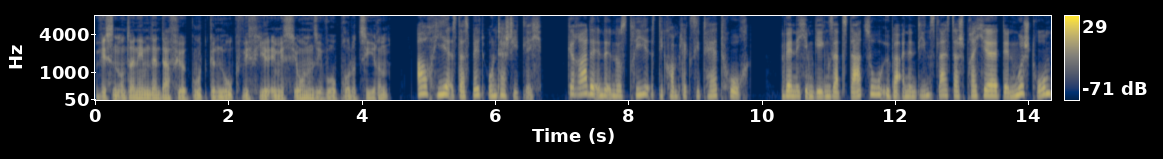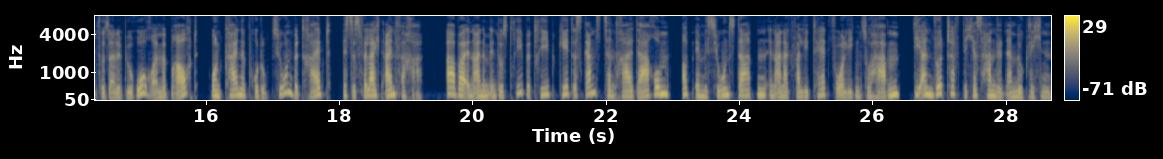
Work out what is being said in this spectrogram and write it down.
Wissen Unternehmen denn dafür gut genug, wie viel Emissionen sie wo produzieren? Auch hier ist das Bild unterschiedlich. Gerade in der Industrie ist die Komplexität hoch. Wenn ich im Gegensatz dazu über einen Dienstleister spreche, der nur Strom für seine Büroräume braucht und keine Produktion betreibt, ist es vielleicht einfacher. Aber in einem Industriebetrieb geht es ganz zentral darum, ob Emissionsdaten in einer Qualität vorliegen zu haben, die ein wirtschaftliches Handeln ermöglichen.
